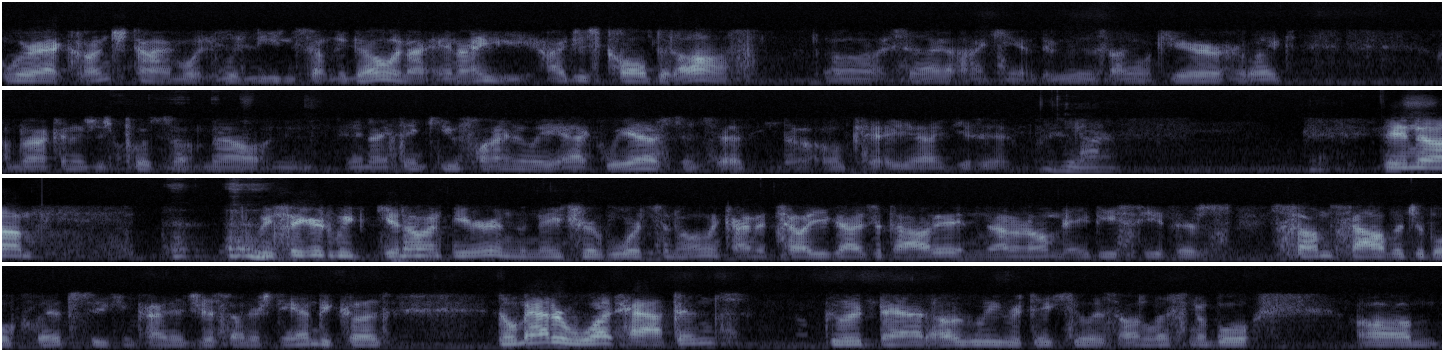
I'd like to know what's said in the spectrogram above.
We're at crunch time with, with needing something to go, and I and I I just called it off. Uh, I said I, I can't do this. I don't care. Like I'm not going to just put something out. And and I think you finally acquiesced and said, "Oh, okay, yeah, I get it. Yeah. And um, we figured we'd get on here in the nature of warts and all, and kind of tell you guys about it. And I don't know, maybe see if there's some salvageable clips so you can kind of just understand because no matter what happens, good, bad, ugly, ridiculous, unlistenable. Um,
